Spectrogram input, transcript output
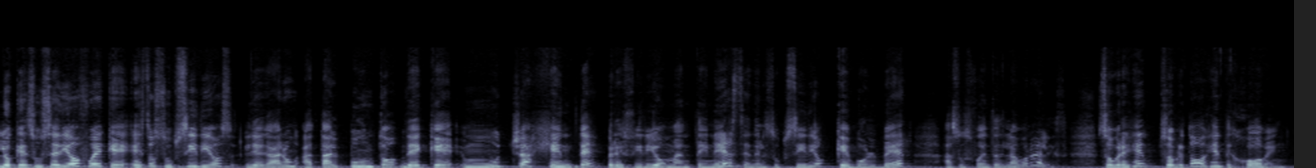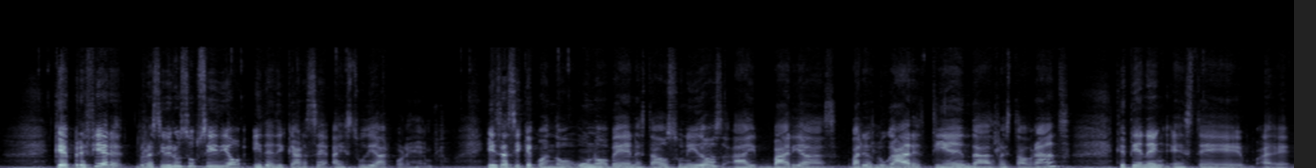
Lo que sucedió fue que estos subsidios llegaron a tal punto de que mucha gente prefirió mantenerse en el subsidio que volver a sus fuentes laborales. Sobre, sobre todo gente joven que prefiere recibir un subsidio y dedicarse a estudiar, por ejemplo. Y es así que cuando uno ve en Estados Unidos hay varias, varios lugares, tiendas, restaurantes que tienen este, eh,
